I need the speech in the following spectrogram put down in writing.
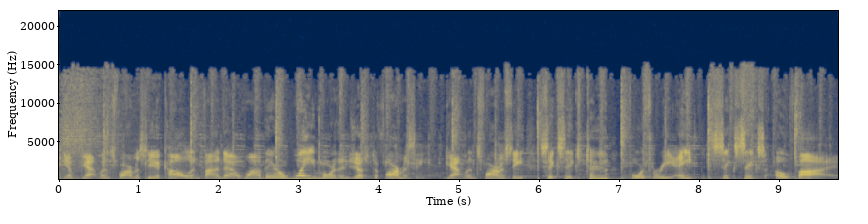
Give Gatlin's Pharmacy a call and find out why they are way more than just a pharmacy. Gatlin's Pharmacy, 662 438 6605.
